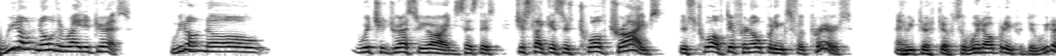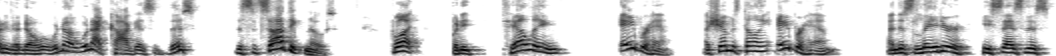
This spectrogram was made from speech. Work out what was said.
we don't know the right address. We don't know which address we are. He says there's just like as there's 12 tribes, there's 12 different openings for prayers. And we do, so what opening do? We don't even know. We're not, we're not cognizant of this. The tzaddik knows. But but he's telling Abraham, Hashem is telling Abraham, and this later he says this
